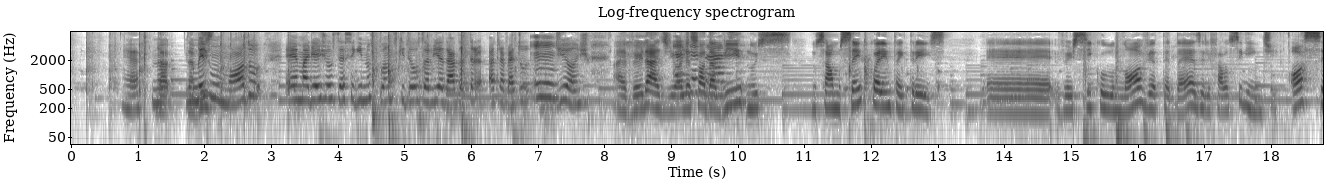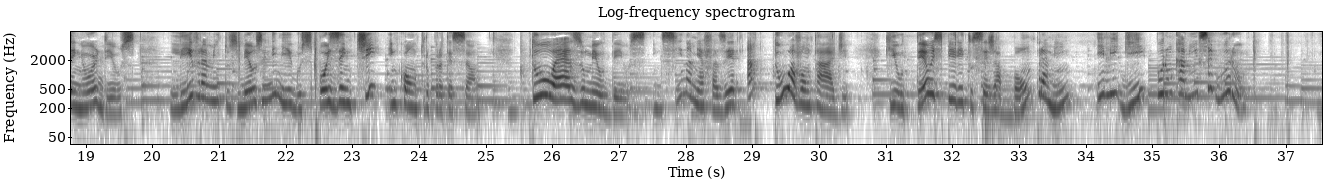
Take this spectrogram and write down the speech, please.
É, No, da- no Davi- mesmo modo, é, Maria José seguindo os planos que Deus havia dado atra- através do, de anjo. Ah, é verdade. Olha só, Davi, nos, no Salmo 143, é, versículo 9 até 10, ele fala o seguinte: Ó Senhor Deus, livra-me dos meus inimigos, pois em ti encontro proteção. Tu és o meu Deus, ensina-me a fazer a tua vontade. Que o teu espírito seja bom para mim e me guie por um caminho seguro.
